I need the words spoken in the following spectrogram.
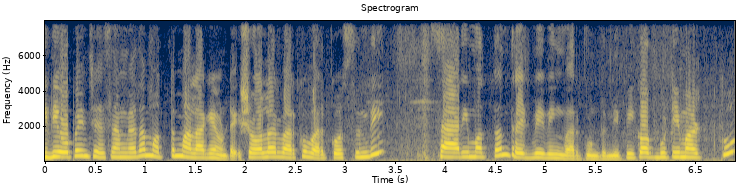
ఇది ఓపెన్ చేసాం కదా మొత్తం అలాగే ఉంటాయి. షోలర్ వరకు వర్క్ వస్తుంది. శారీ మొత్తం థ్రెడ్ వీవింగ్ వర్క్ ఉంటుంది. పీకాక్ బుటీ మటుకు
